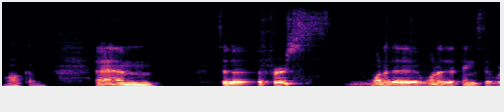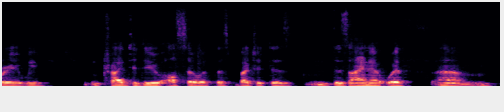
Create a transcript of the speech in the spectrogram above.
Welcome. Um, so the, the first one of the one of the things that we we've tried to do also with this budget is design it with um,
